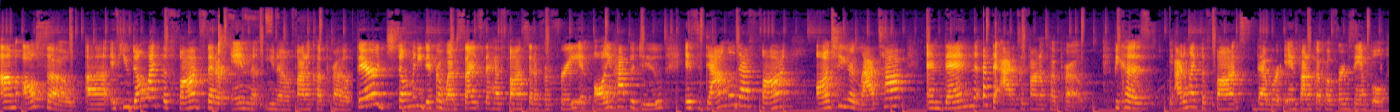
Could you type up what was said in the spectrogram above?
Um, also, uh, if you don't like the fonts that are in, you know, Final Cut Pro, there are so many different websites that have fonts that are for free and all you have to do is download that font onto your laptop and then you have to add it to Final Cut Pro because I don't like the fonts that were in Final Cut Pro. For example,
